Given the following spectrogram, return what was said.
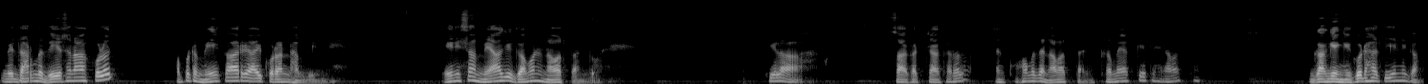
මේ ධර්ම දේශනා කළොත් අපිට මේ කාර්යය ආයි කරන්න හම්බෙන්නේ. ඒ නිසා මෙයාගේ ගමන නවත්තන්න ඕනේ. කියලා සාකච්ඡා කරලා දැන් කොහොමද නවත්තන්නේ? ක්‍රමයක් එපේ නවත්තන්නේ. ගඟෙන් එගොඩහ තියෙන ගම.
